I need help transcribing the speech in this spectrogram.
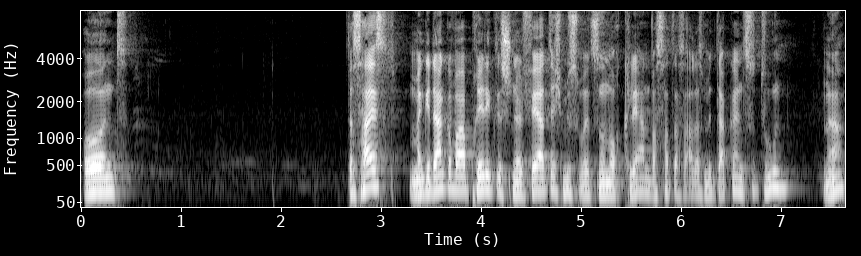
Und das heißt, mein Gedanke war, Predigt ist schnell fertig, müssen wir jetzt nur noch klären, was hat das alles mit Dackeln zu tun? Ne?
